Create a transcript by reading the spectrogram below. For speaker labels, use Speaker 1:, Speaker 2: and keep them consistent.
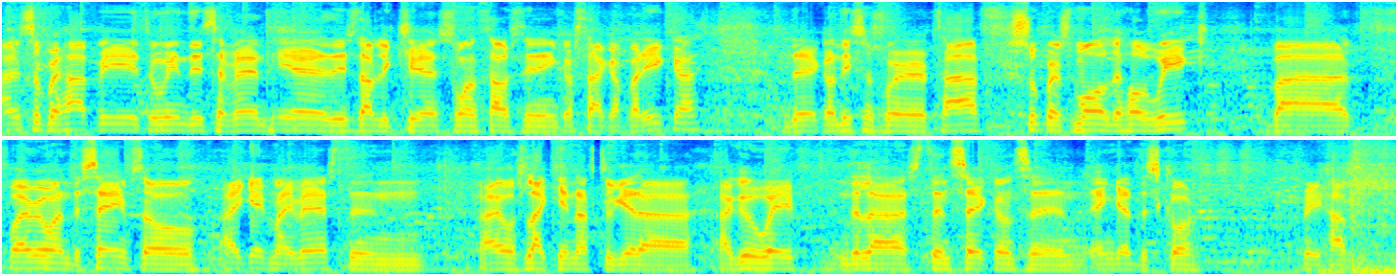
Speaker 1: I'm super happy to win this event here, this WQS 1000 in Costa Caparica. The conditions were tough, super small the whole week, but for everyone the same. So I gave my best, and I was lucky enough to get a, a good wave in the last 10 seconds and, and get the score. Very happy.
